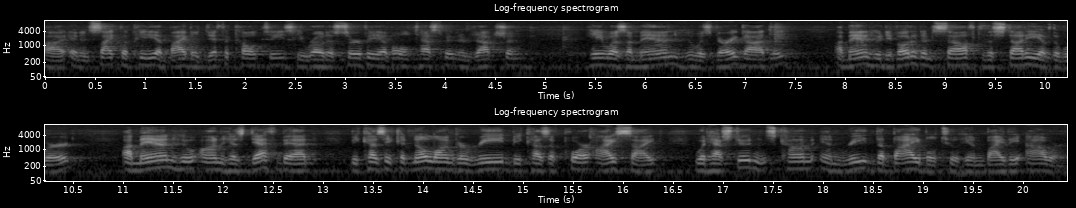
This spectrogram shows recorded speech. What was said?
uh, an encyclopedia of Bible difficulties. He wrote a survey of Old Testament introduction. He was a man who was very godly, a man who devoted himself to the study of the Word, a man who, on his deathbed, because he could no longer read because of poor eyesight, would have students come and read the Bible to him by the hour.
